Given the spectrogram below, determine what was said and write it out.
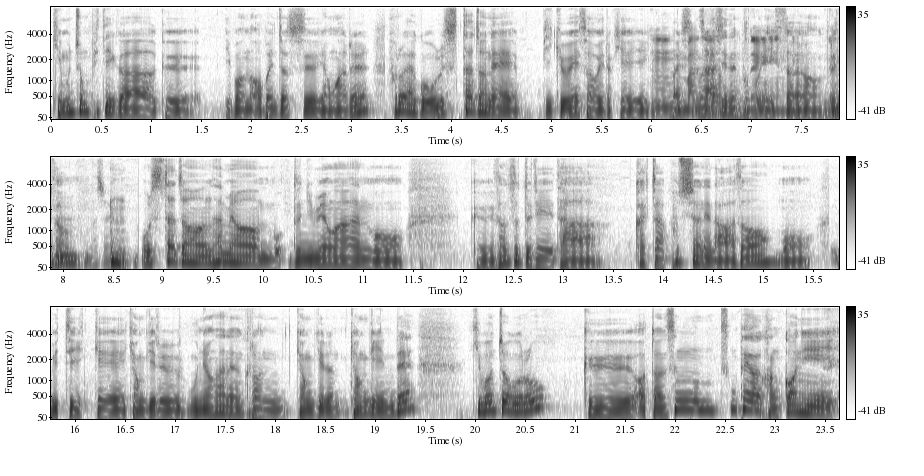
김은총 PD가 그 이번 어벤져스 영화를 프로야구 올스타전에 비교해서 이렇게 얘기- 음, 말씀을 맞아요. 하시는 부분이 네, 있어요. 네. 그래서 음. 올스타전 하면 모든 유명한 뭐 그 선수들이 다 각자 포지션에 나와서 뭐 위트 있게 경기를 운영하는 그런 경기는 경기인데 기본적으로 그 어떤 승 승패가 관건이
